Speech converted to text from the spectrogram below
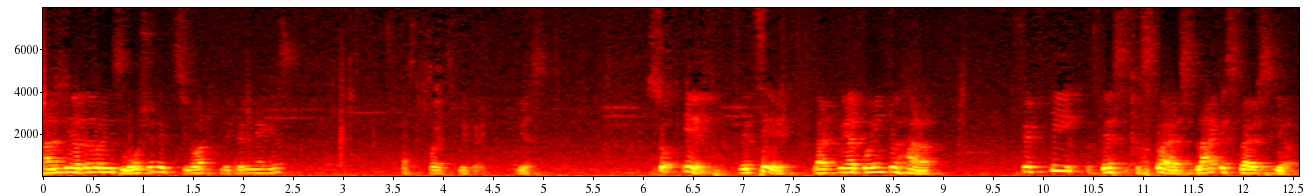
and the other one is motion, it's not flickering I guess. So it's flickering, yes. So if, let's say that we are going to have 50 this squares, black squares here,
